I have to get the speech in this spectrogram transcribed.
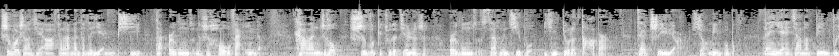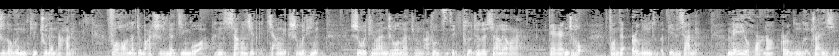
师傅上前啊，翻了翻他的眼皮，但二公子呢是毫无反应的。看完之后，师傅给出的结论是：二公子三魂七魄已经丢了大半，再迟一点小命不保。但眼下呢，并不知道问题出在哪里。富豪呢，就把事情的经过啊，很详细的讲给师傅听。师傅听完之后呢，就拿出自己特制的香料来。点燃之后，放在二公子的鼻子下面。没一会儿呢，二公子转醒，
